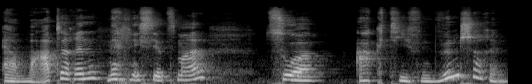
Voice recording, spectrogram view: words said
Erwarterin, nenne ich es jetzt mal, zur aktiven Wünscherin.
